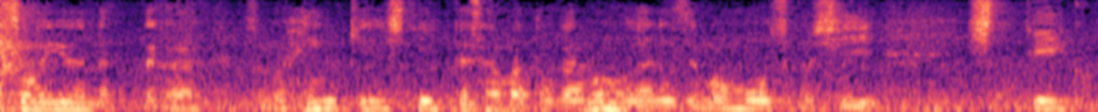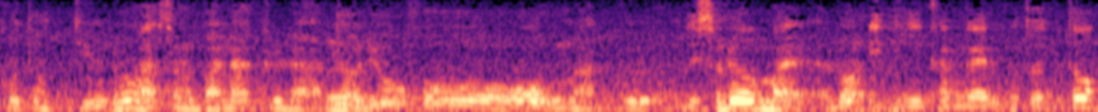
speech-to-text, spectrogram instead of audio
そういうだだからその変形していった様とかのモダニズムをもう少し知っていくことっていうのはそのバナクラーと両方をうまくでそれをまあ論理的に考えることと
